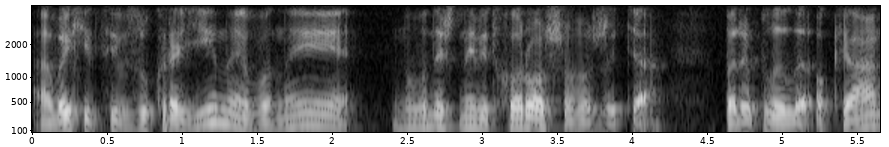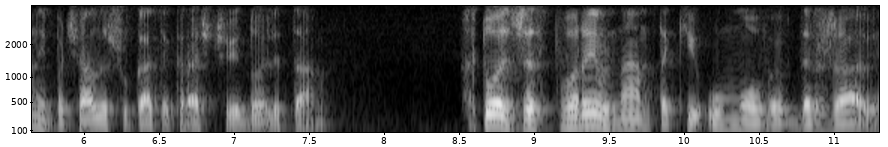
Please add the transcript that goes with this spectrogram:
е, вихідців з України, вони, ну, вони ж не від хорошого життя переплили океан і почали шукати кращої долі там. Хтось же створив нам такі умови в державі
